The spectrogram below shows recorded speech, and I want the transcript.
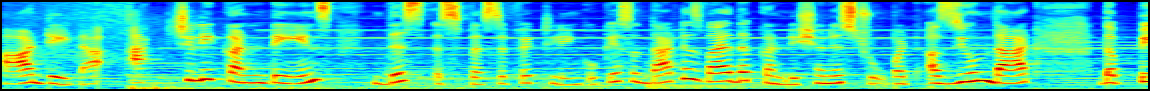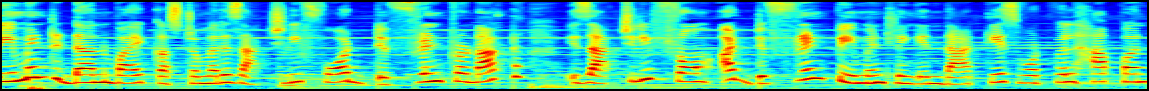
our data actually contains this specific link okay? So that is why the condition is true. But assume that the payment done by customer is actually for different product is actually from a different payment link. In that case what will happen?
